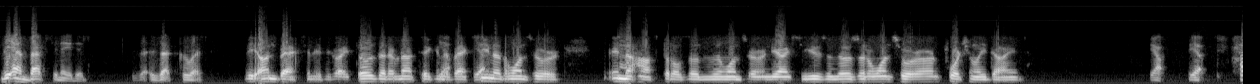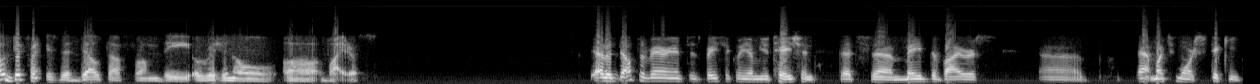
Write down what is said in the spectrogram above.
The unvaccinated. Is that, is that correct? The unvaccinated, right? Those that have not taken Yeah, the vaccine yeah. are the ones who are in the hospitals. Those are the ones who are in the ICUs, and those are the ones who are unfortunately dying. Yeah, yeah. How different is the Delta from the original uh, virus? Yeah, the Delta variant is basically a mutation that's uh, made the virus uh, that much more sticky,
